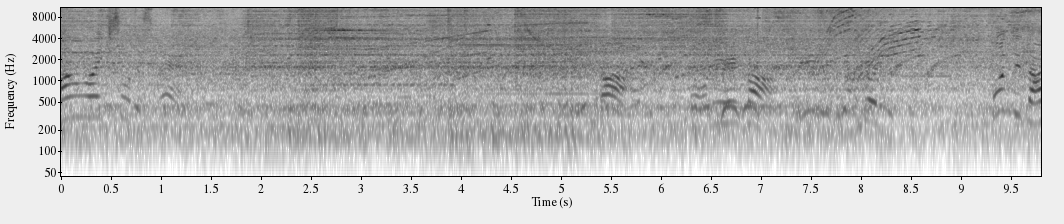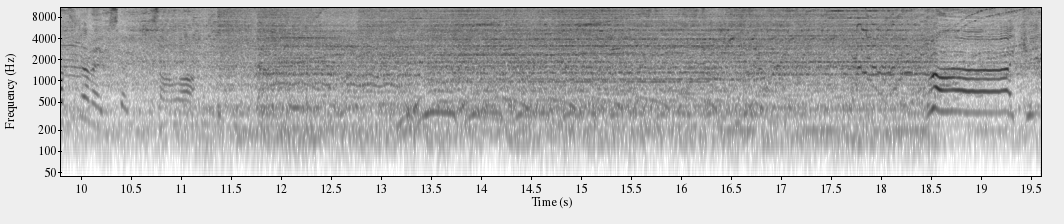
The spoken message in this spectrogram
3はいきそうですね。さあお竜編か本日初じゃないですか、岸さんは。うわー、金文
